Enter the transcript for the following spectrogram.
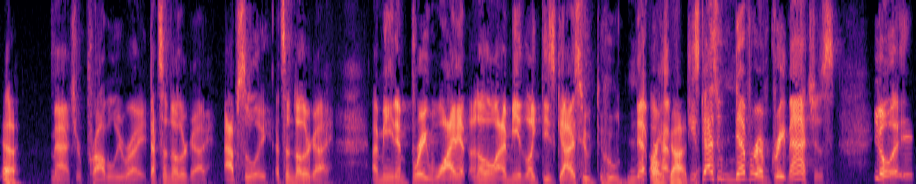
Yeah, match. You're probably right. That's another guy. Absolutely, that's another guy. I mean, and Bray Wyatt, another one. I mean, like these guys who who never Oh, have God. these guys who never have great matches. You know, it,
